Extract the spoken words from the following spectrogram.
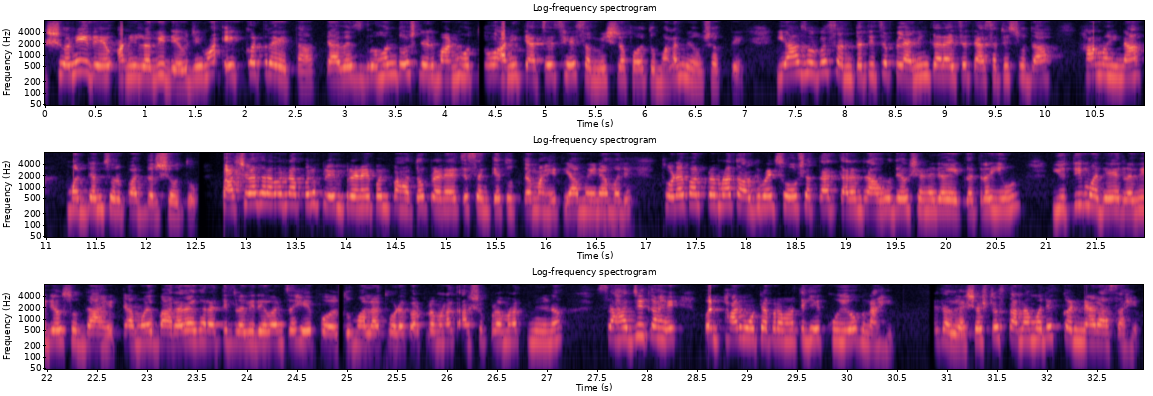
शनिदेव आणि रविदेव जेव्हा एकत्र येतात त्यावेळेस ग्रहण दोष निर्माण होतो आणि त्याचेच हे संमिश्र फळ तुम्हाला मिळू शकते. याचबरोबर संततीचं प्लॅनिंग करायचं त्यासाठी सुद्धा हा महिना मध्यम स्वरूपात दर्शवतो. पाचव्या घरावर आपण प्रेम प्रणय पण पाहतो. प्रणयाचे संकेत उत्तम आहेत या महिन्यामध्ये. थोड्याफार प्रमाणात ऑर्ग्युमेंट्स होऊ शकतात कारण राहुदेव शनिदेव एकत्र येऊन युतीमध्ये रविदेव सुद्धा आहेत. त्यामुळे बाराव्या घरातील रविदेवांचं हे फळ तुम्हाला थोड्याफार प्रमाणात अशुभ प्रमाणात मिळणं साहजिक आहे पण फार मोठ्या प्रमाणातील हे कुयोग नाहीत जाऊया. षष्ठ स्थानामध्ये कन्या रास आहे.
